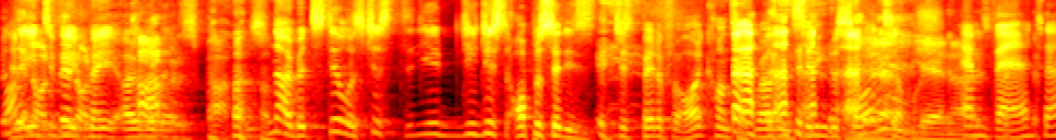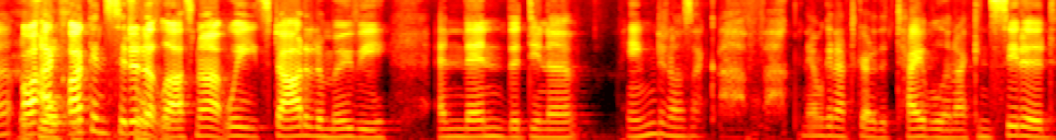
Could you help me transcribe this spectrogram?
But They they're not- interviewed they're me not over the- partners. partners. No, but still, it's just you. You just opposite is just better for eye contact rather than sitting beside someone. Yeah, no. and banter. It's I. I, I considered it last night. We started a movie and then the dinner pinged, and I was like, oh, fuck, now we're going to have to go to the table. And I considered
